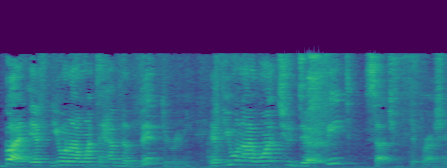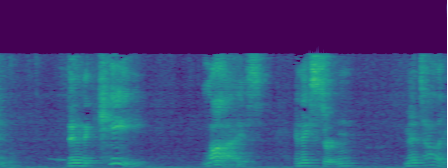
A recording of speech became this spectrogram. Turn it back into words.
But if you and I want to have the victory, if you and I want to defeat such depression, then the key lies in a certain mentality,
